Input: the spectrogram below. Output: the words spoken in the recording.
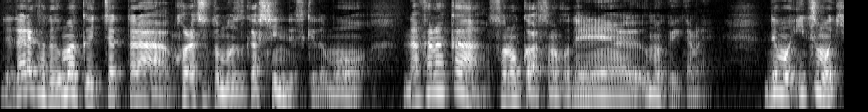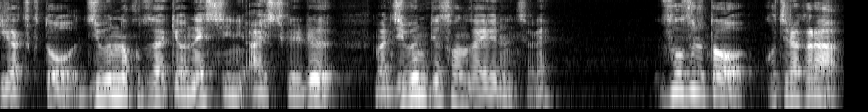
で、誰かとうまくいっちゃったら、これはちょっと難しいんですけども、なかなかその子はその子で恋愛がうまくいかない。でもいつも気がつくと、自分のことだけを熱心に愛してくれる、まあ自分っていう存在がいるんですよね。そうすると、こちらから、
